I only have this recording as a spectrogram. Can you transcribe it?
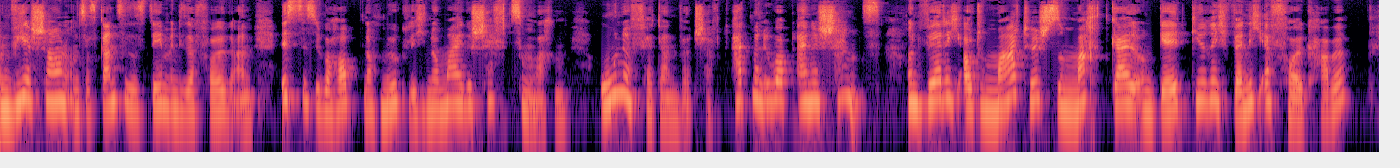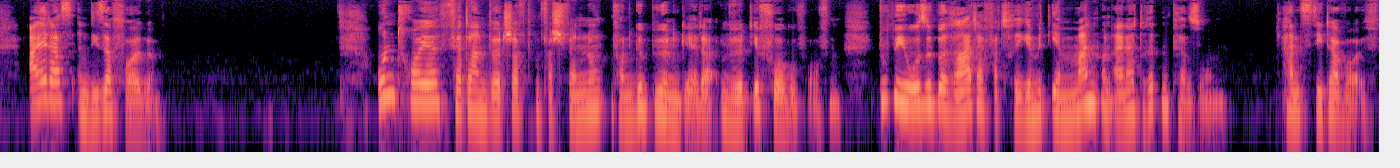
Und wir schauen uns das ganze System in dieser Folge an. Ist es überhaupt noch möglich, normal Geschäft zu machen? Ohne Vetternwirtschaft? Hat man überhaupt eine Chance? Und werde ich automatisch so machtgeil und geldgierig, wenn ich Erfolg habe? All das in dieser Folge. Untreue, Vetternwirtschaft und Verschwendung von Gebührengelder wird ihr vorgeworfen. Dubiose Beraterverträge mit ihrem Mann und einer dritten Person. Hans-Dieter Wolf.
